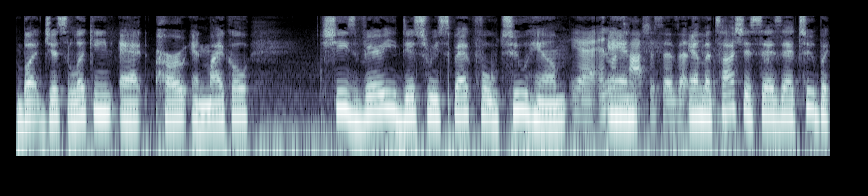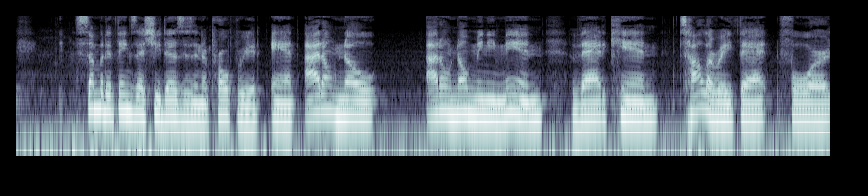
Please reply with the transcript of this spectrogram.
but just looking at her and Michael, she's very disrespectful to him. Yeah, and LaTocha says that And too. LaTocha says that too. But some of the things that she does is inappropriate, and I don't know. I don't know many men that can tolerate that for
